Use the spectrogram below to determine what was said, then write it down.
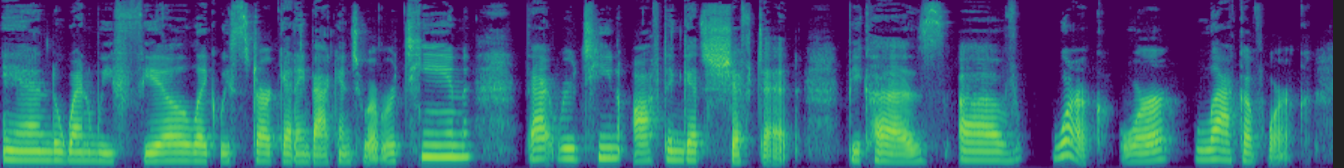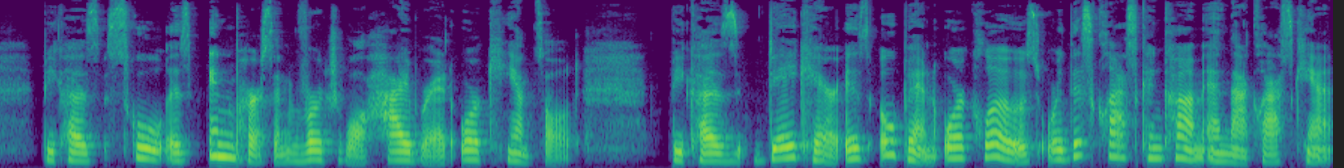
And when we feel like we start getting back into a routine, that routine often gets shifted because of work or lack of work, because school is in person, virtual, hybrid, or canceled because daycare is open or closed, or this class can come and that class can't.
